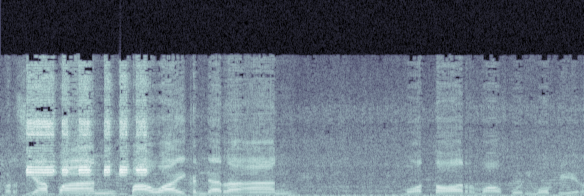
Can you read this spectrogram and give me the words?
persiapan pawai kendaraan motor maupun mobil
